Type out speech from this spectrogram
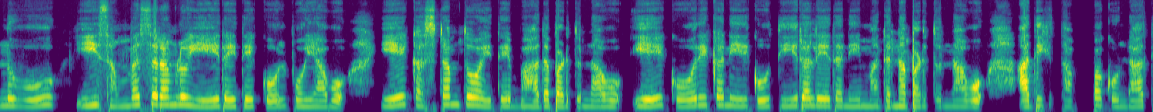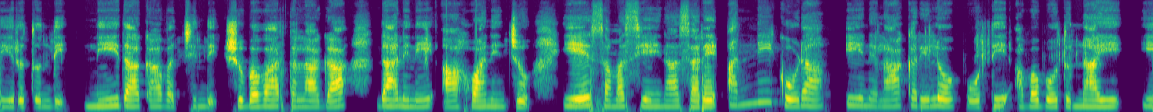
నువ్వు ఈ సంవత్సరంలో ఏదైతే కోల్పోయావో ఏ కష్టంతో అయితే బాధపడుతున్నావో ఏ కోరిక నీకు తీరలేదని మదన పడుతున్నావో అది తప్పకుండా తీరుతుంది. నీ దాకా వచ్చింది శుభవార్తలాగా దానిని ఆహ్వానించు. ఏ సమస్య అయినా సరే అన్నీ కూడా ఈ నెలాఖరిలో పూర్తి అవ్వబోతున్నాయి. ఈ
